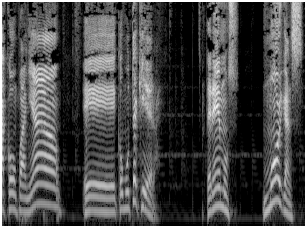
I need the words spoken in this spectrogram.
acompañado, eh, como usted quiera. Tenemos Morgans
